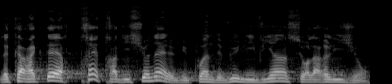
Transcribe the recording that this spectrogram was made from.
le caractère très traditionnel du point de vue livien sur la religion.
